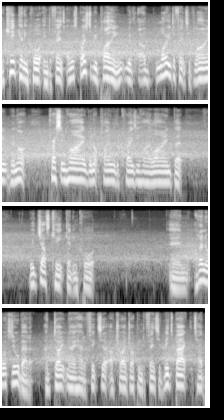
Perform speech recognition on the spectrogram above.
We keep getting caught in defence, and we're supposed to be playing with a low defensive line. We're not pressing high, we're not playing with a crazy high line, but we just keep getting caught. And I don't know what to do about it. I don't know how to fix it. I've tried dropping defensive mids back. It's had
